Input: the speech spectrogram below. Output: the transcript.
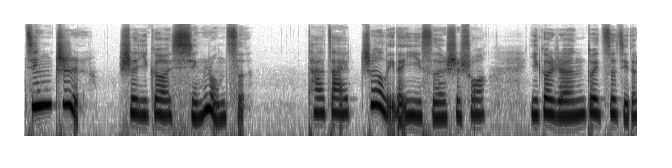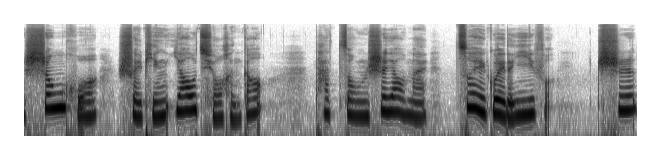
精致是一个形容词，它在这里的意思是说，一个人对自己的生活水平要求很高，他总是要买最贵的衣服，吃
